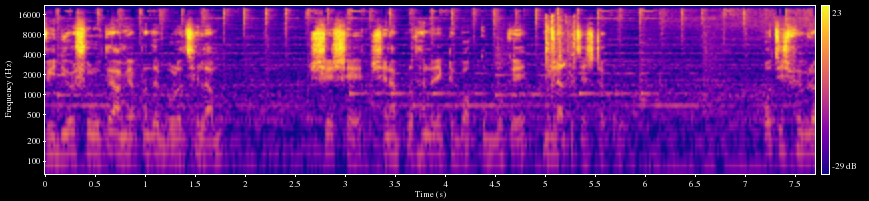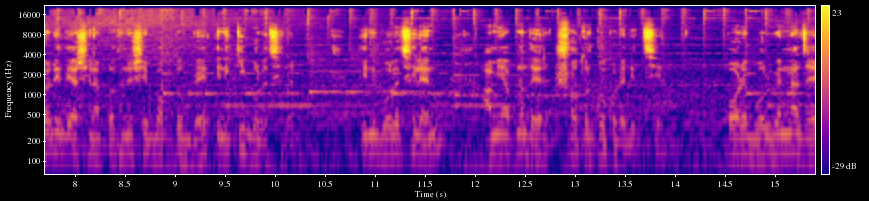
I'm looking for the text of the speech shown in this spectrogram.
ভিডিও শুরুতে আমি আপনাদের বলেছিলাম, শেষে সেনাপ্রধানের একটি বক্তব্যকে মিলাতে চেষ্টা করব। পঁচিশ ফেব্রুয়ারি দেয়া সেনাপ্রধানের সেই বক্তব্যে তিনি কি বলেছিলেন? তিনি বলেছিলেন, আমি আপনাদের সতর্ক করে দিচ্ছি। পরে বলবেন না যে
